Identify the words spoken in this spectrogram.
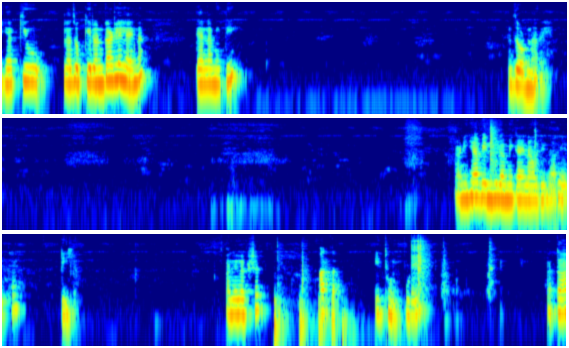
ह्या क्यूला जो किरण काढलेला आहे ना त्याला मी ती जोडणार आहे. आणि ह्या बिंदूला मी काय नाव देणार आहे इथं? टी आले लक्षात? आता इथून पुढे. आता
